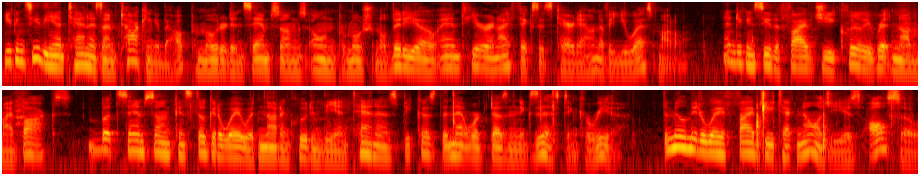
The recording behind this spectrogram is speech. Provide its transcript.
You can see the antennas I'm talking about promoted in Samsung's own promotional video and here in iFixit's teardown of a US model. And you can see the 5G clearly written on my box, but Samsung can still get away with not including the antennas because the network doesn't exist in Korea. The millimeter wave 5G technology is also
